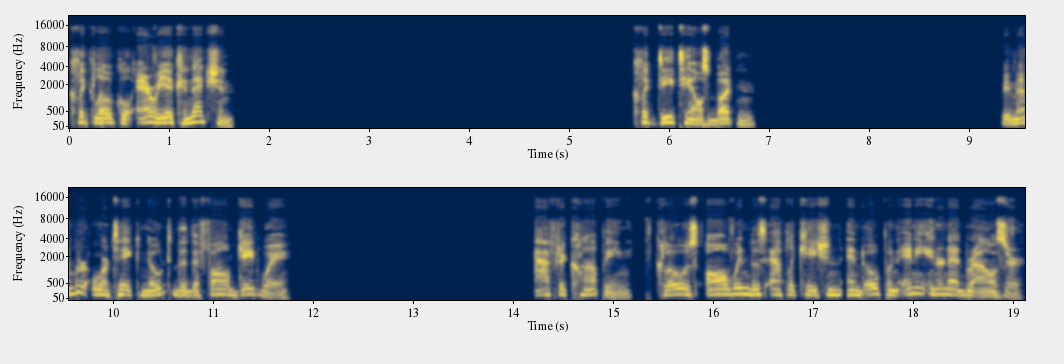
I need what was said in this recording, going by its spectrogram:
Click Local Area Connection. Click Details button. Remember or take note the default gateway. After copying, close all Windows application and open any internet browser.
